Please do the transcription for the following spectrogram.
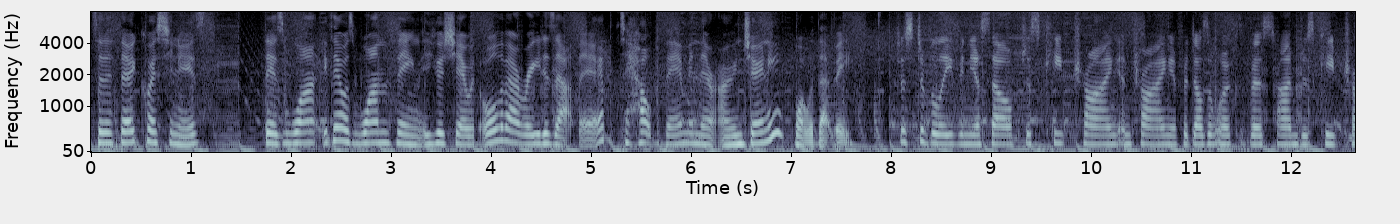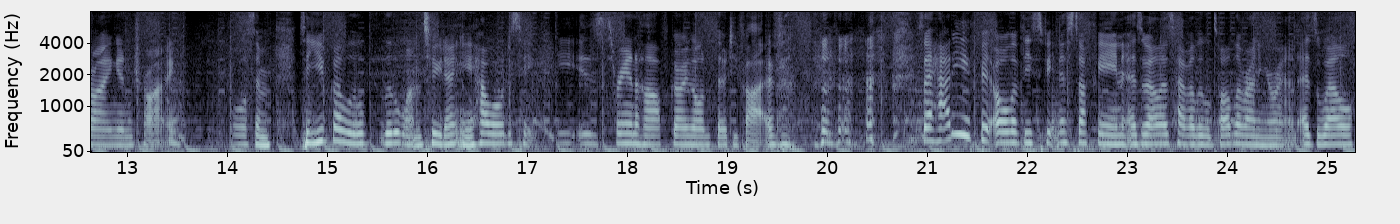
So the third question is there's one if there was one thing that you could share with all of our readers out there to help them in their own journey, what would that be? Just to believe in yourself, just keep trying and trying. If it doesn't work the first time, just keep trying and trying. Awesome. So you've got a little little one too, don't you? How old is he? He is three and a half, going on thirty-five. so how do you fit all of this fitness stuff in, as well as have a little toddler running around, as well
